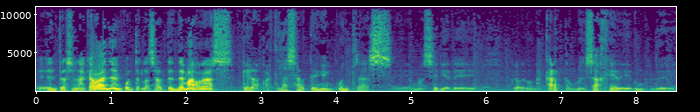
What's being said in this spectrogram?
Eh, entras en la cabaña, encuentras la sartén de marras, pero aparte de la sartén encuentras una serie de, creo que era una carta, un mensaje de, de-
